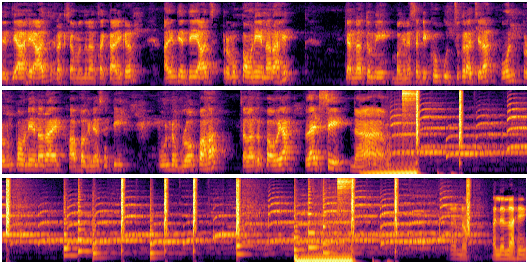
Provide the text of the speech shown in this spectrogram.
तेथे आहे आज रक्षाबंधनाचा कार्यक्रम आणि तेथे आज प्रमुख पाहुणे येणार आहेत. त्यांना तुम्ही बघण्यासाठी खूप उत्सुक राहशीला. कोण प्रमुख पाहुणे येणार आहे हा बघण्यासाठी पूर्ण ब्लॉग पहा. चला तर पाहूया. लेट सी ना आलेला आहे.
